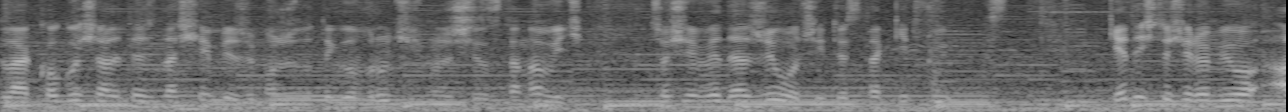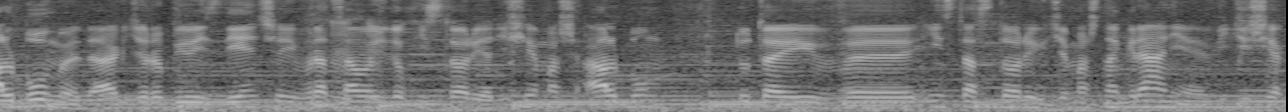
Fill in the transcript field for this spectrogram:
dla kogoś, ale też dla siebie, że możesz do tego wrócić, możesz się zastanowić, co się wydarzyło, czyli to jest taki Twój... Kiedyś to się robiło albumy, tak? gdzie robiłeś zdjęcie i wracałeś do historii, a dzisiaj masz album tutaj w Instastory, gdzie masz nagranie, widzisz jak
